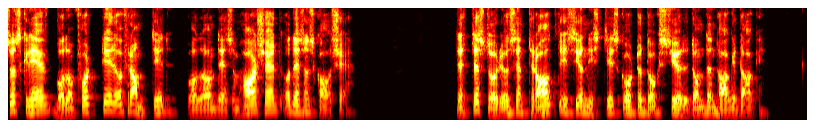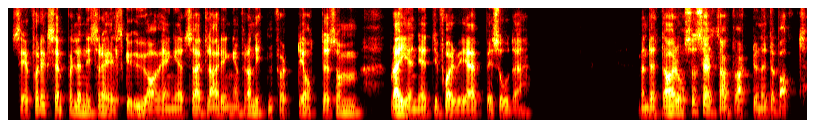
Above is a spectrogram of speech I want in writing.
som skrev både om fortid og framtid, både om det som har skjedd og det som skal skje. Dette står jo sentralt i sionistisk ortodoks jødedom den dag i dag. Se for eksempel den israelske uavhengighetserklæringen fra 1948 som ble gjengitt i forrige episode. Men dette har også selvsagt vært under debatt.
